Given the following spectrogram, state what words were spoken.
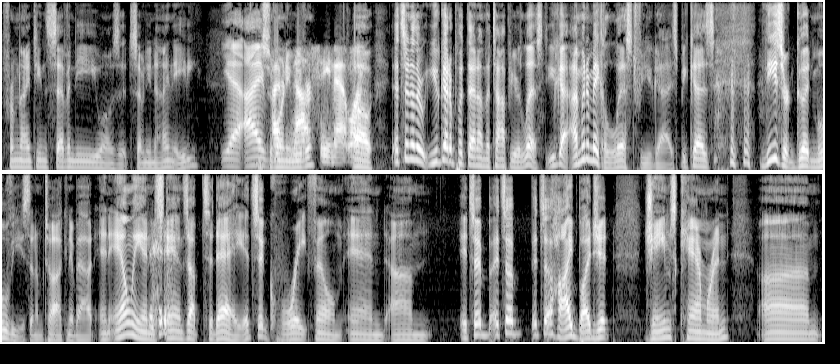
from 1970? What was it? 79, 80? Yeah, I Sigourney I've not Weaver? seen that one. Oh, that's another. You got to put that on the top of your list. You got. I'm going to make a list for you guys because these are good movies that I'm talking about. And Alien stands up today. It's a great film, and um, it's a it's a it's a high budget James Cameron um,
